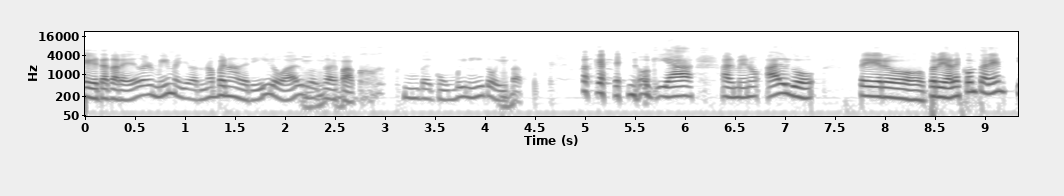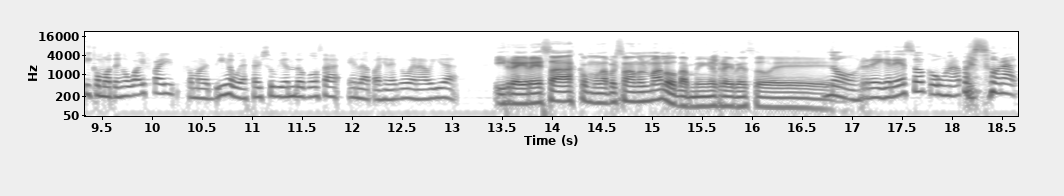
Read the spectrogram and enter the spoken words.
Eh, trataré de dormir, me llevaré una panadril o algo, Ujú, ¿sabes? ujú. Pa- con un vinito y para caer noqueada, al menos algo. Pero, pero ya les contaré. Y como tengo wifi, como les dije, voy a estar subiendo cosas en la página de Buena Vida. ¿Y regresas como una persona normal o también el regreso es...? No, regreso con una persona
